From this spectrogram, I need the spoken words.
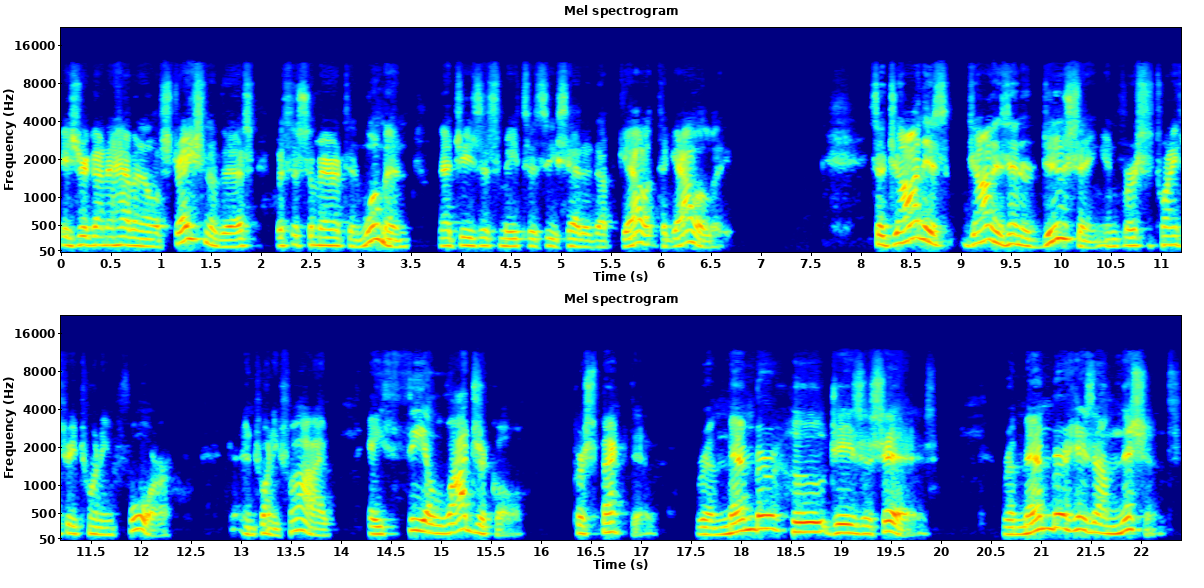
is you're going to have an illustration of this with the Samaritan woman that Jesus meets as he's headed up Gal- to Galilee. So John is John is introducing in verses 23, 24, and 25 a theological perspective. Remember who Jesus is. Remember his omniscience.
